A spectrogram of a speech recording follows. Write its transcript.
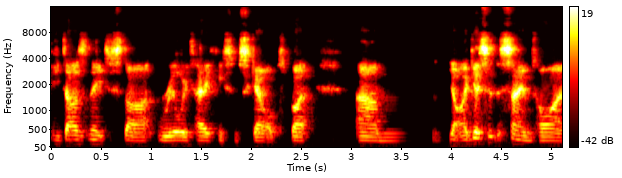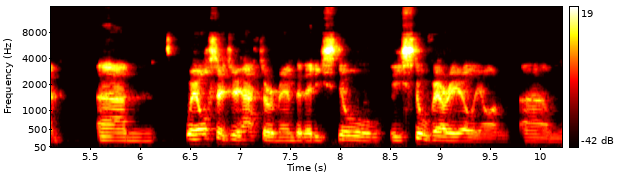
he does need to start really taking some scalps. But, um, yeah, I guess at the same time, um, we also do have to remember that he's still he's still very early on um,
